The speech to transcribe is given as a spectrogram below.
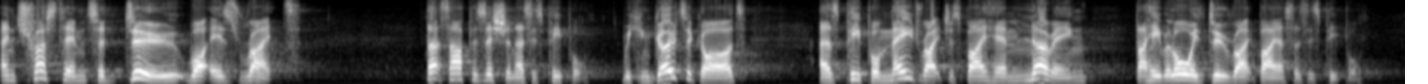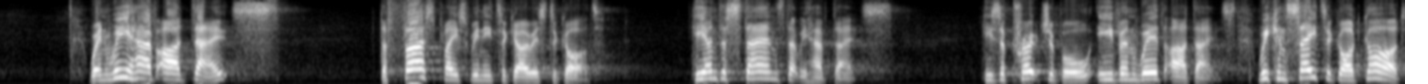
and trust Him to do what is right. That's our position as His people. We can go to God as people made righteous by Him, knowing that He will always do right by us as His people. When we have our doubts, the first place we need to go is to God. He understands that we have doubts. He's approachable even with our doubts. We can say to God, God,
